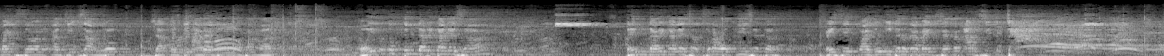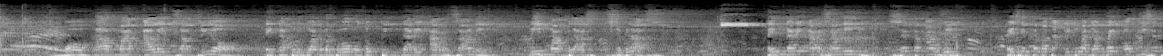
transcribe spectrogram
spike seorang Aji di area dalam lapangan. Poin untuk tim dari Ganesa tim dari Ganesa seorang Oki Setter Resip Wahyu Ibero dan baik Setter Arsi kecil Muhammad Alim Satrio 32 nomor punggung untuk tim dari Arzani. 15 11 tim dari Arsani center Arfi Resip terbatak di dua dan baik Oki center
